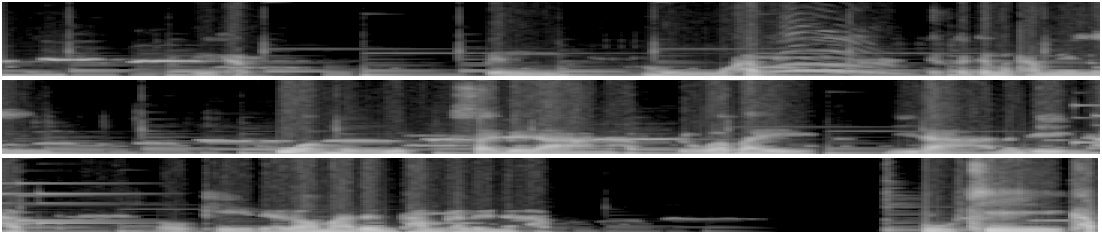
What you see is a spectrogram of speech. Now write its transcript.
นูนี่ครับ เป็นหมูครับเดี๋ยวก็จะมาทำเมนูขั่วหมูใส่ใบดานะครับ หรือว่าใบยี่หร่านั่นเองนะครับ โอเค เดี๋ยวเรามาเริ่มทำกันเลยนะครับ โอเคครับ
